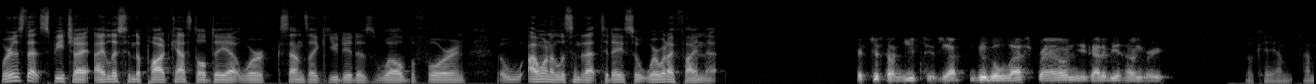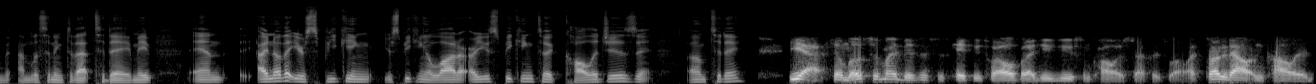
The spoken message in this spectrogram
where is that speech? I, I listened to podcast all day at work. Sounds like you did as well before, and uh, I want to listen to that today. So where would I find that? It's just on YouTube. Yep. Google Les Brown. You got to be hungry. Okay, I'm I'm I'm listening to that today. Maybe, and I know that you're speaking. You're speaking a lot. Are you speaking to colleges eh, um, today? Yeah. So most of my business is K through 12, but I do do some college stuff as well. I started out in college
